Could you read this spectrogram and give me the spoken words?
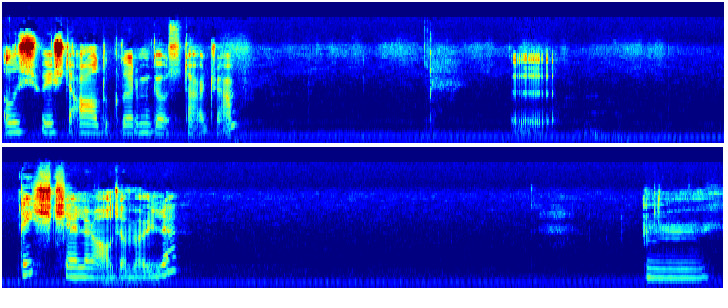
Alışverişte aldıklarımı göstereceğim. Ee, değişik şeyler alacağım öyle. Hmm.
